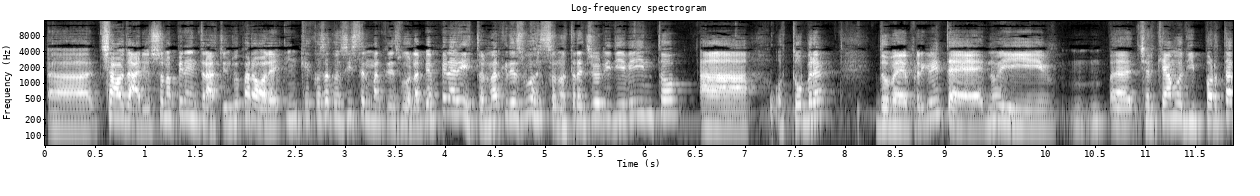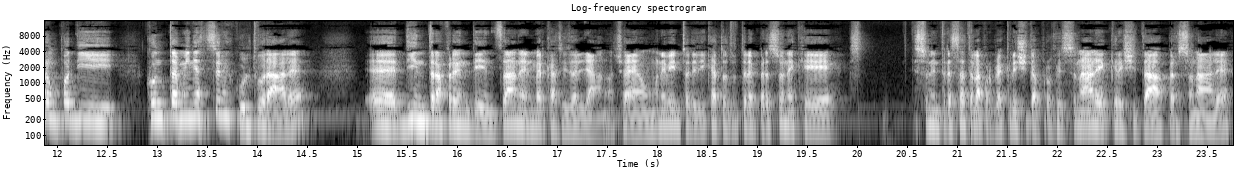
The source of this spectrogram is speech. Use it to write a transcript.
Uh, ciao Dario, sono appena entrato in due parole. In che cosa consiste il Marketers World? L'abbiamo appena detto, il Marketers World sono tre giorni di evento a ottobre, dove praticamente noi uh, cerchiamo di portare un po' di contaminazione culturale eh, di intraprendenza nel mercato italiano. Cioè un evento dedicato a tutte le persone che sono interessate alla propria crescita professionale e crescita personale,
